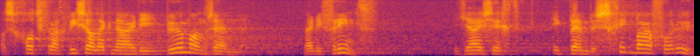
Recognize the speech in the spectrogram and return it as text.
Als God vraagt, wie zal ik naar die buurman zenden? Naar die vriend. Dat jij zegt, ik ben beschikbaar voor u.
